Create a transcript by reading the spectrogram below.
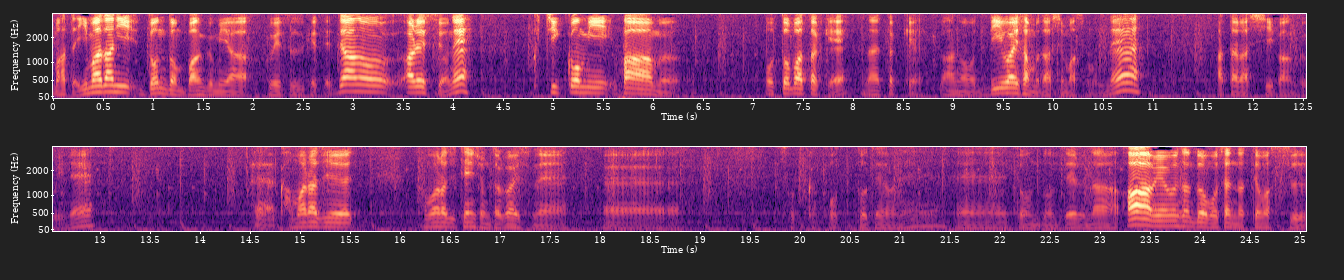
またいまだにどんどん番組は増え続けて。であのあれですよね。口コミファーム。音畑？何やったっけ？あの DY さんも出してますもんね。新しい番組ね。えー、カマラジカマラジテンション高いですね。えー、そっかポットだよね。えー、どんどん出るな。ああ宮本さんどうもお世話になってます。は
